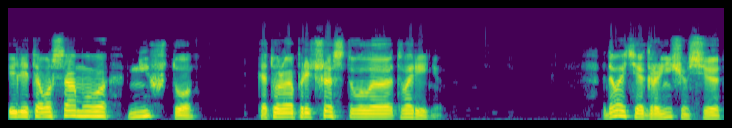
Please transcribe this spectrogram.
или того самого «ничто», которое предшествовало творению. Давайте ограничимся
